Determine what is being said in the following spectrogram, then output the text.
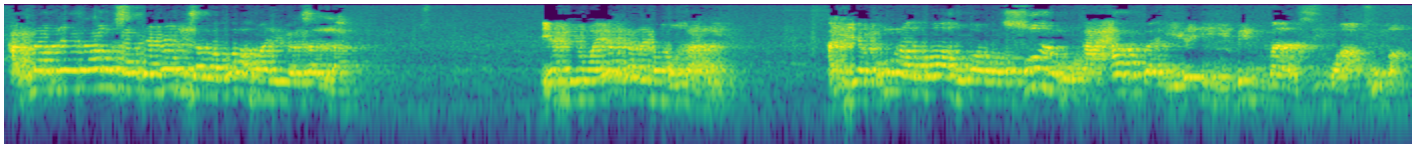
Karena beliau tahu sabda Nabi Shallallahu Alaihi Wasallam yang diriwayatkan oleh Imam Bukhari an yakuna Allah wa rasuluhu ahabba ilaihi mimma siwahuma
